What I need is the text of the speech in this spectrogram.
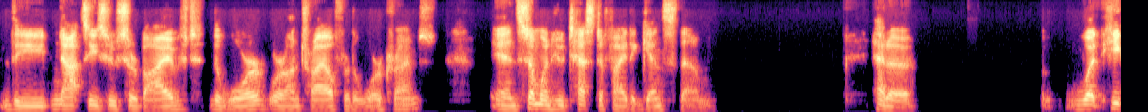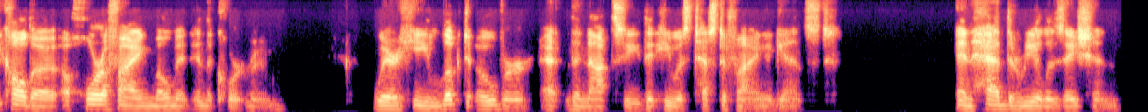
the Nazis who survived the war were on trial for the war crimes, and someone who testified against them had a what he called a, a horrifying moment in the courtroom where he looked over at the Nazi that he was testifying against and had the realization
